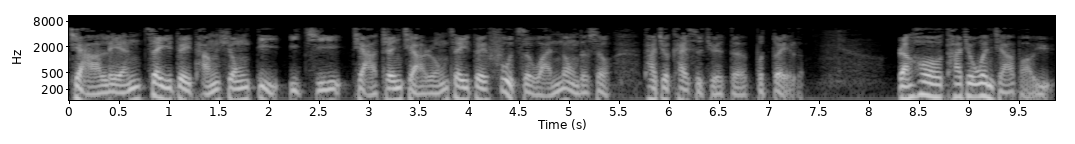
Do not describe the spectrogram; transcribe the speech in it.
贾琏这一对堂兄弟，以及贾珍、贾蓉这一对父子玩弄的时候，他就开始觉得不对了，然后他就问贾宝玉。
